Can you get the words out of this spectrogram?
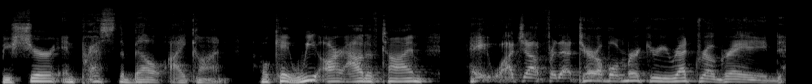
be sure and press the bell icon. Okay, we are out of time. Hey, watch out for that terrible Mercury retrograde.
